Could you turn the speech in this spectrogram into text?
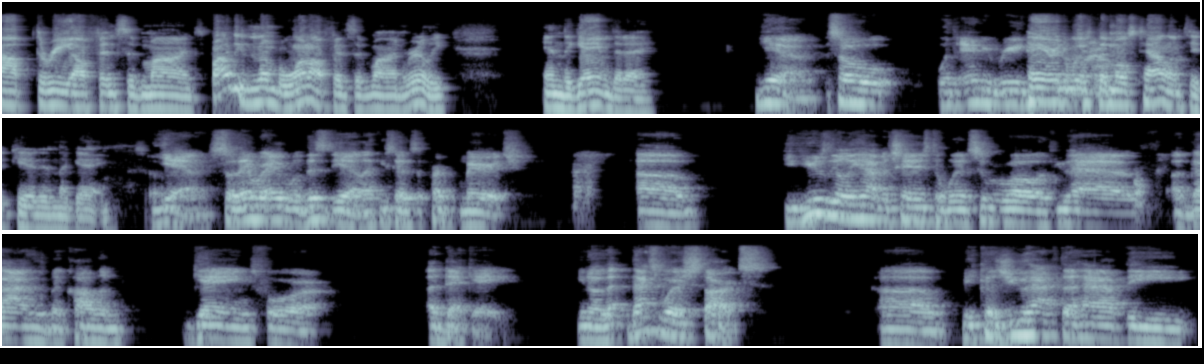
top three offensive minds, probably the number one offensive mind, really, in the game today, Yeah. So with Andy Reid paired with the most talented kid in the game. So. Yeah, so they were able. This, yeah, like you said, it's a perfect marriage. Um, you usually only have a chance to win Super Bowl if you have a guy who's been calling games for a decade. You know, that, that's where it starts uh, because you have to have the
